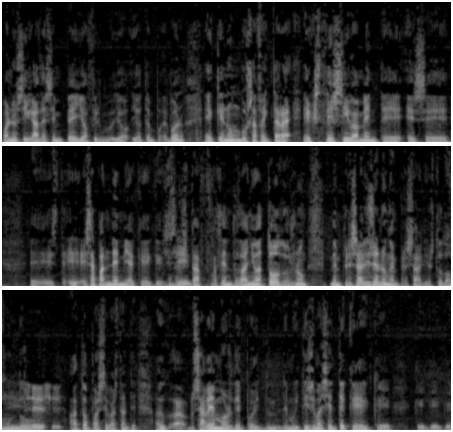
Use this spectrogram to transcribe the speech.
bueno, sigades en pé e o, o tempo, bueno, é que non vos afectara excesivamente ese Eh, este, eh, esa pandemia que, que sí. nos está facendo daño a todos, non? Empresarios e non empresarios, todo o mundo sí, sí, atópase bastante. Sabemos de, de moitísima xente que, que, que, que, que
